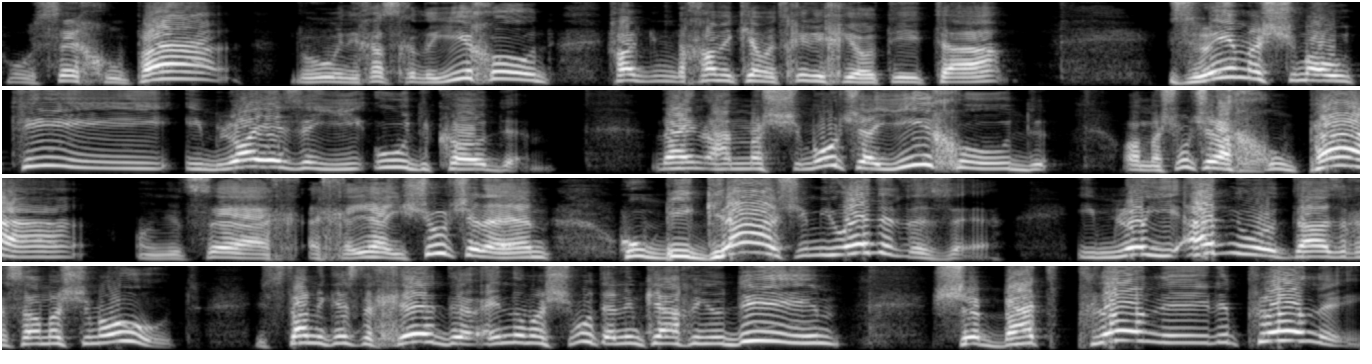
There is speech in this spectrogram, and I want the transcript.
הוא עושה חופה, והוא נכנס לחדר ייחוד, לאחר מכן מתחיל לחיות איתה. זה לא יהיה משמעותי אם לא היה איזה ייעוד קודם. דהיינו, המשמעות של הייחוד, או המשמעות של החופה, או נרצה חיי האישות שלהם, הוא בגלל שהיא מיועדת לזה. אם לא ייעדנו אותה, זה חסר משמעות. סתם להיכנס לחדר, אין לו משמעות, אלא אם כן אנחנו יודעים שבת פלוני לפלוני.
